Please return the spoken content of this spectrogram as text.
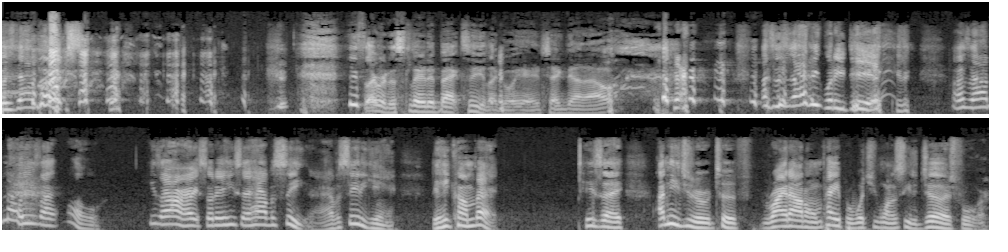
it's that much. He sort of slid it back to you, like, go ahead and check that out. That's exactly what he did. I said, I know. He's like, oh. He's like, all right. So then he said, have a seat. I have a seat again. Then he come back. He say, I need you to, to write out on paper what you want to see the judge for.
